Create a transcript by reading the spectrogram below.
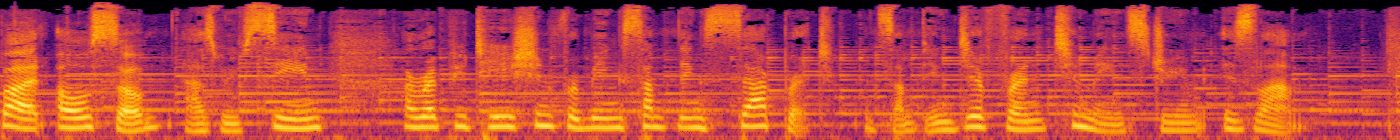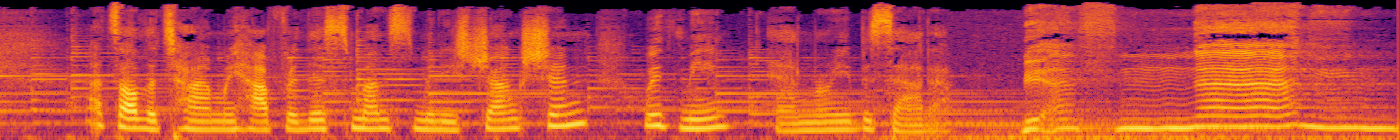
But also, as we've seen, a reputation for being something separate and something different to mainstream Islam. That's all the time we have for this month's Middle East Junction with me, Anne Marie Besada. بأفنان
